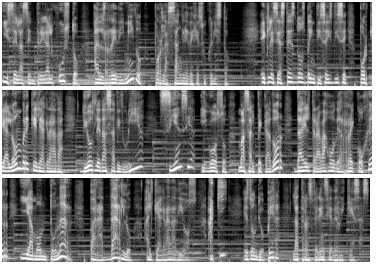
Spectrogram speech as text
y se las entrega al justo, al redimido por la sangre de Jesucristo. Eclesiastés 2.26 dice, porque al hombre que le agrada, Dios le da sabiduría, ciencia y gozo, mas al pecador da el trabajo de recoger y amontonar para darlo al que agrada a Dios. Aquí es donde opera la transferencia de riquezas.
